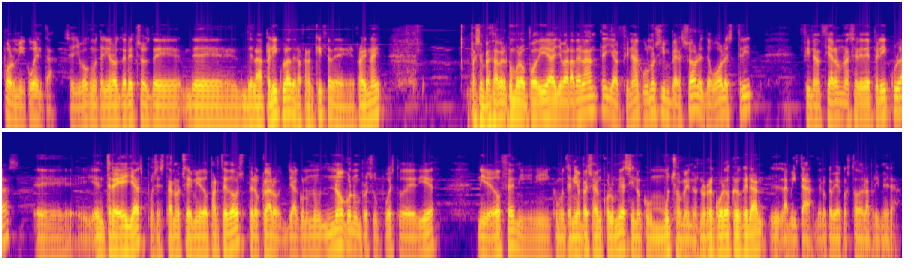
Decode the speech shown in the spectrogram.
por mi cuenta. Se llevó, como tenía los derechos de, de, la película, de la franquicia de Friday Night, pues empezó a ver cómo lo podía llevar adelante y al final con unos inversores de Wall Street financiaron una serie de películas, eh, entre ellas, pues esta Noche de Miedo parte 2, pero claro, ya con un, no con un presupuesto de 10, ni de 12, ni, ni como tenía pensado en Colombia, sino con mucho menos. No recuerdo, creo que eran la mitad de lo que había costado la primera.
